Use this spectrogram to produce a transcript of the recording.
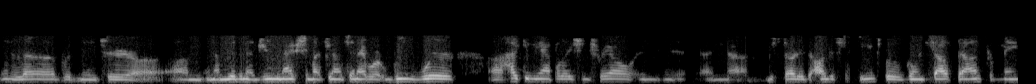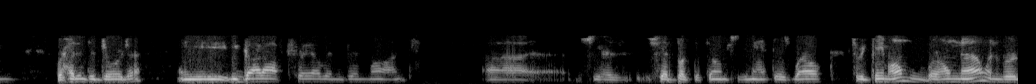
in love with nature, uh, um, and I'm living that dream. And actually, my fiance and I were we were uh, hiking the Appalachian Trail, and, and uh, we started August 15th. We were going southbound from Maine. We're heading to Georgia, and we we got off trail in Vermont. Uh, she has she had booked the film. She's an actor as well. So we came home. We're home now, and we're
